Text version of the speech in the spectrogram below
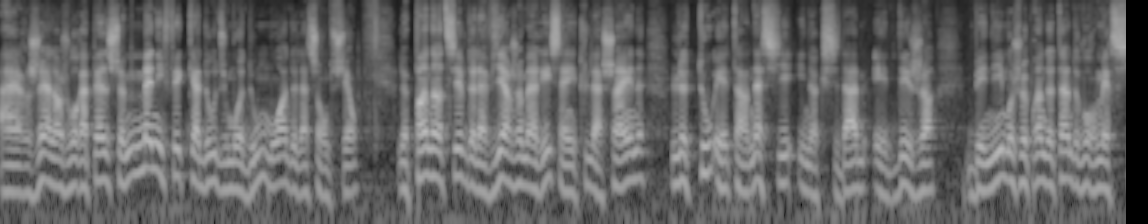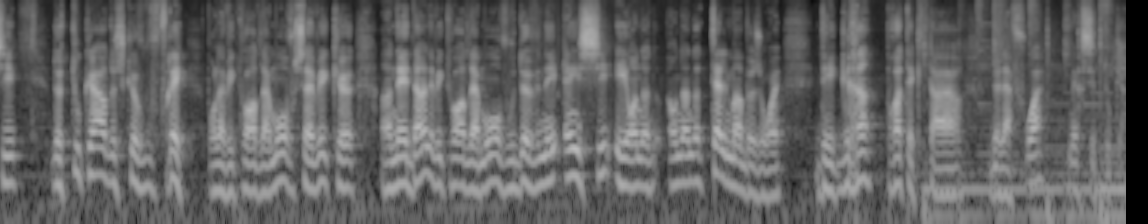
Alors, je vous rappelle ce magnifique cadeau du mois d'août, mois de l'Assomption. Le pendentif de la Vierge Marie, ça inclut la chaîne. Le tout est en acier inoxydable et déjà béni. Moi, je veux prendre le temps de vous remercier de tout cœur de ce que vous ferez pour la victoire de l'amour. Vous savez qu'en aidant la victoire de l'amour, vous devenez ainsi, et on, on en a tellement besoin, des grands protecteurs de la foi. Merci de tout cœur.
